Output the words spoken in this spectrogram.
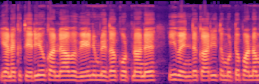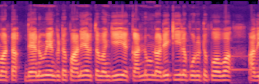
எனக்கு தெரியும் கண்ணு அவள் வேணும்னே தான் கொட்டினான்னு. இவன் இந்த காரியத்தை மட்டும் பண்ண மாட்டா. தினமும் என்கிட்ட பணியாரத்தை வாங்கி என் கண்ணு முன்னாடியே கீழே போட்டுட்டு போவா. அது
